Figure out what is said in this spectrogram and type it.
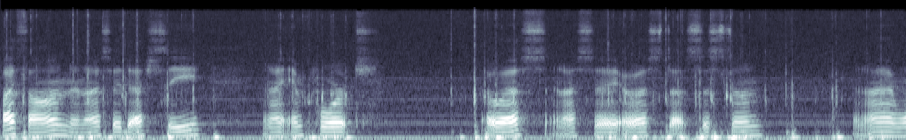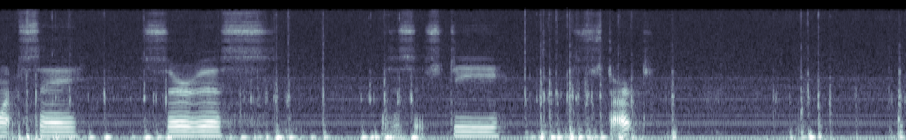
python and I say dash c and I import os and I say os.system and I want to say service sshd start and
